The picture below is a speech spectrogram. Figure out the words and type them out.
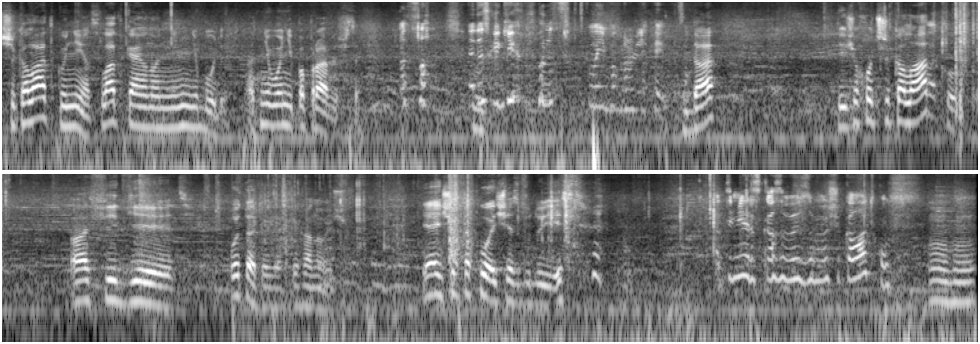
Шоколадку нет, сладкое оно не, не будет. От него не поправишься. Это с каких пор сладкого не поправляется? Да? Ты еще хочешь шоколадку? Офигеть. Вот это я фигану еще. Я еще такое сейчас буду есть. Ты мне рассказываешь за мою шоколадку? Угу.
